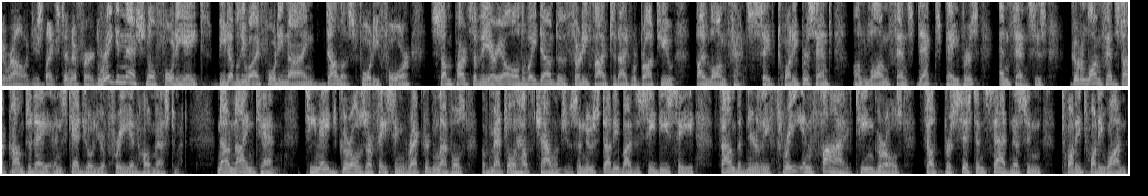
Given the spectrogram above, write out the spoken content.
meteorologist Mike Stinneford. Reagan National 48, BWI 49, Dulles 44. Some parts of the area all the way down to the 35 tonight were brought to you by Long Fence. Save 20% on Long Fence decks, pavers, and fences. Go to longfence.com today and schedule your free in-home estimate. Now 910. Teenage girls are facing record levels of mental health challenges. A new study by the CDC found that nearly three in five teen girls felt persistent sadness in 2021.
